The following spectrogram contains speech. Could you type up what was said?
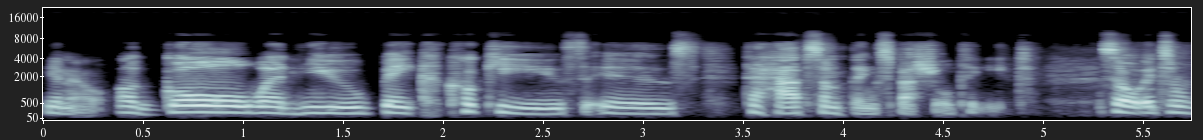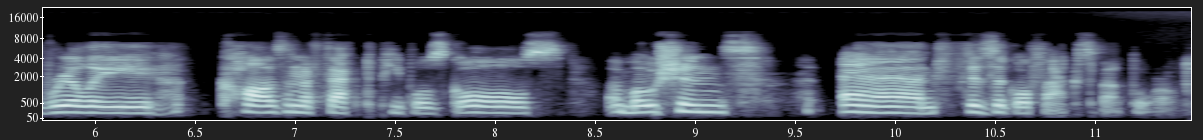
You know, a goal when you bake cookies is to have something special to eat. So it's really cause and effect people's goals, emotions, and physical facts about the world.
